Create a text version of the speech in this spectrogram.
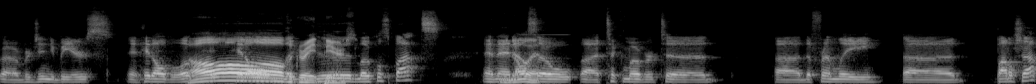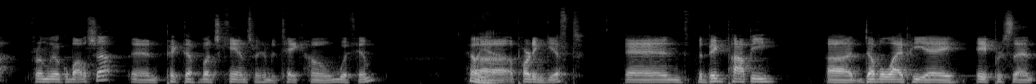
uh, Virginia beers and hit all the lo- hit, hit All the great good beers. local spots, and then also uh, took him over to uh, the friendly uh, bottle shop, friendly local bottle shop, and picked up a bunch of cans for him to take home with him Hell yeah. uh, a parting gift, and the Big Poppy uh, double IPA, eight percent,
